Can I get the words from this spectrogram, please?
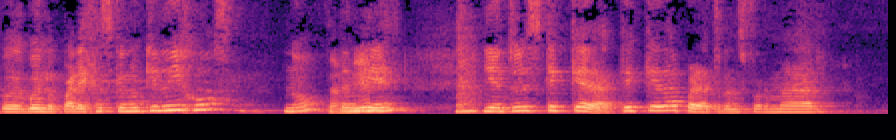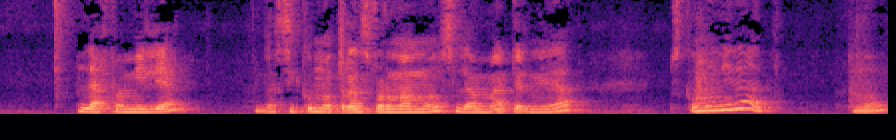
eh, bueno, parejas que no quieren hijos, ¿no? También. Y entonces, ¿qué queda? ¿Qué queda para transformar la familia? Así como transformamos la maternidad, pues comunidad, ¿no?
